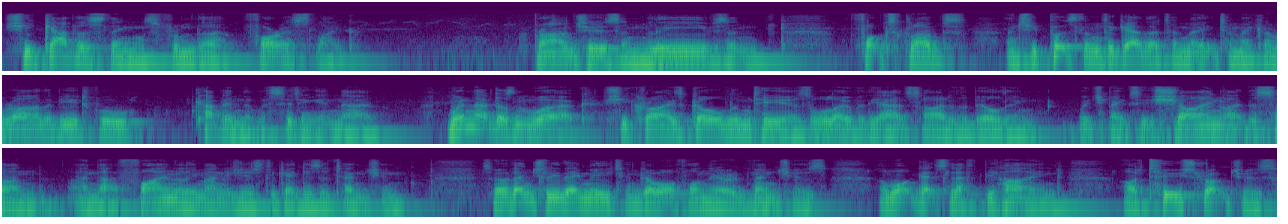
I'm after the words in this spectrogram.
She gathers things from the forest, like branches and leaves and foxgloves, and she puts them together to make, to make a rather beautiful cabin that we're sitting in now. When that doesn't work, she cries golden tears all over the outside of the building, which makes it shine like the sun, and that finally manages to get his attention. So eventually they meet and go off on their adventures. And what gets left behind are two structures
